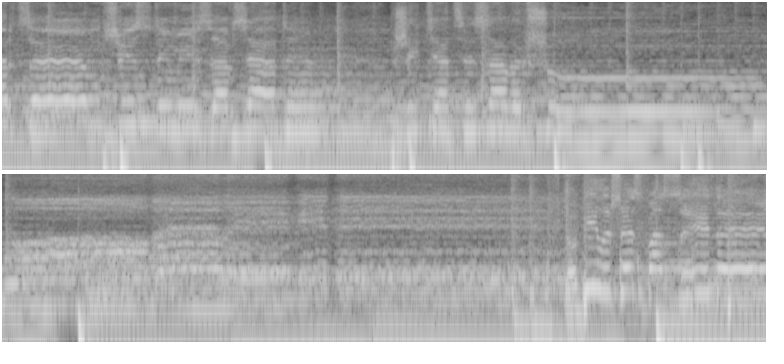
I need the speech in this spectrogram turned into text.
серцем чистим і завзятим. Життя це завершу. Тобі лише Спаситель,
